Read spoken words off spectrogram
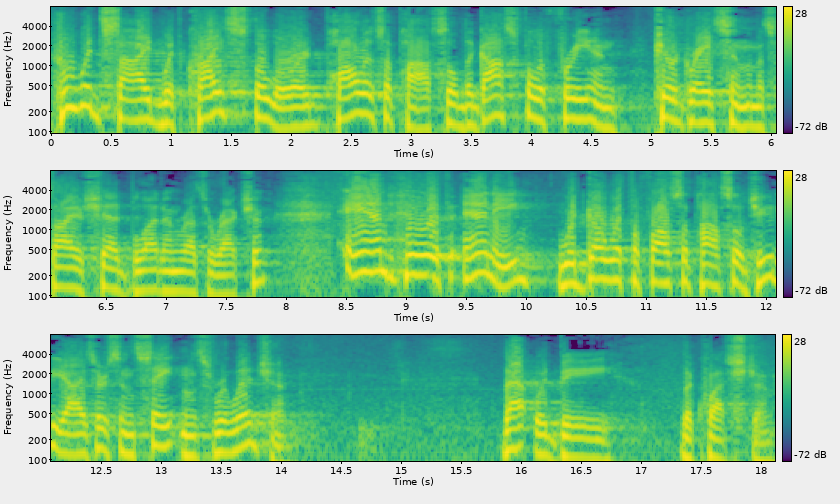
who would side with Christ the Lord, Paul as apostle, the gospel of free and pure grace in the Messiah shed blood and resurrection, and who, if any, would go with the false apostle Judaizers and Satan's religion? That would be the question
